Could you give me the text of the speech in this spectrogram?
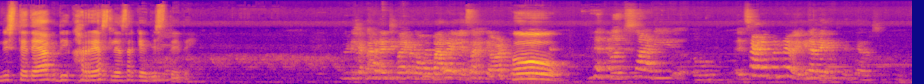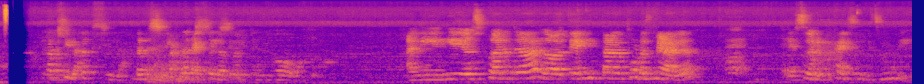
दिसते ते अगदी खरे असल्यासारखे दिसते ते. खाण्याची बायका उभा राहिल्यासारख्या वाटत. हो. पण साडी साड्या पण तक्षिला पैठणी, हो. आणि ही स्पर्ध ते हिता थोडंच मिळालं. सर काय सर्विस म्हणते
